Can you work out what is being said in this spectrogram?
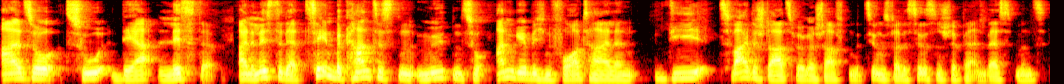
also zu der Liste. Eine Liste der zehn bekanntesten Mythen zu angeblichen Vorteilen, die zweite Staatsbürgerschaften bzw. Citizenship Investments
